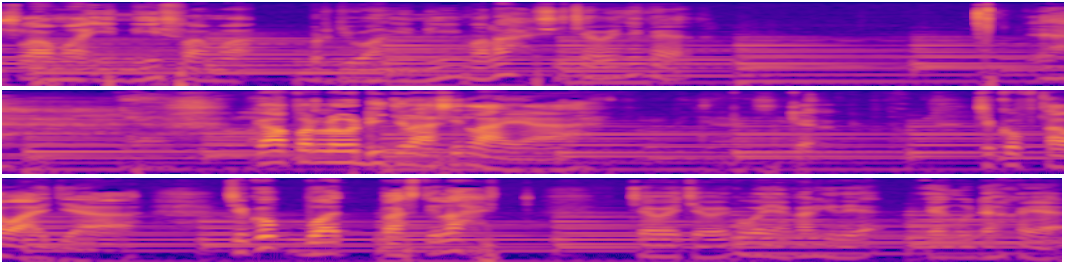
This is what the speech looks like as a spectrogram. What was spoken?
selama ini selama berjuang ini malah si ceweknya kayak ya ya nggak perlu dijelasin lah ya cukup tahu aja. Cukup buat pastilah cewek-cewek kebanyakan gitu ya yang udah kayak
